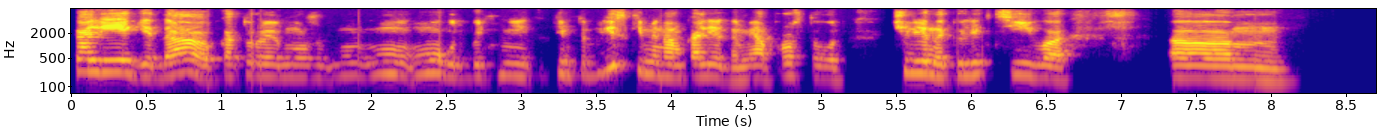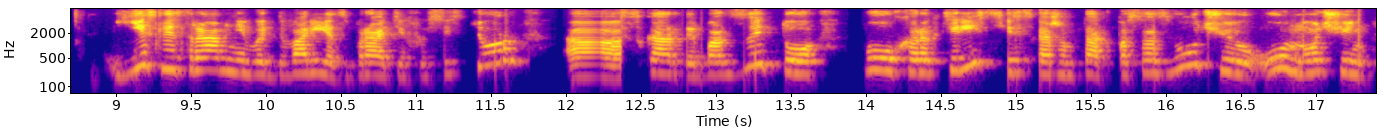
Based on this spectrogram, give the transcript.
коллеги, да, которые может, могут быть не какими-то близкими нам коллегами, а просто вот члены коллектива. Если сравнивать дворец братьев и сестер а, с картой Бадзи, то по характеристике, скажем так, по созвучию, он очень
